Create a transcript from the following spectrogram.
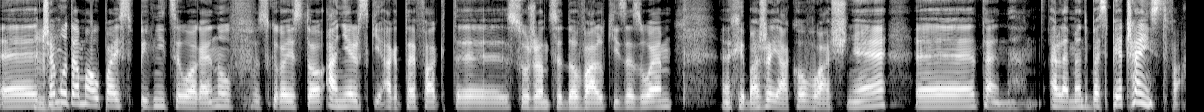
E, mhm. Czemu ta małpa jest w piwnicy Warrenów, skoro jest to anielski artefakt e, służący do walki ze złem? E, chyba, że jako właśnie e, ten element bezpieczeństwa.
